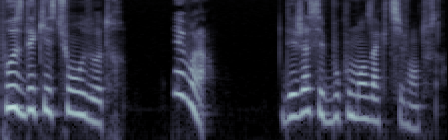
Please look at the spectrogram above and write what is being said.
pose des questions aux autres. Et voilà. Déjà, c'est beaucoup moins activant tout ça.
